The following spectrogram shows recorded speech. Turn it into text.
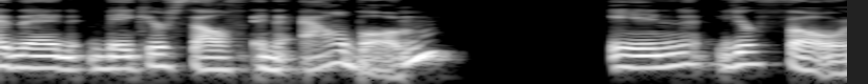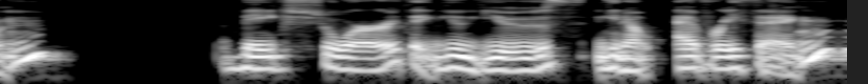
and then make yourself an album in your phone. Make sure that you use, you know, everything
